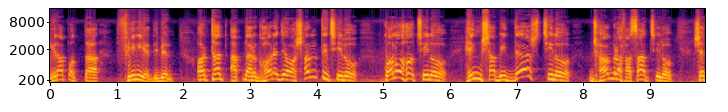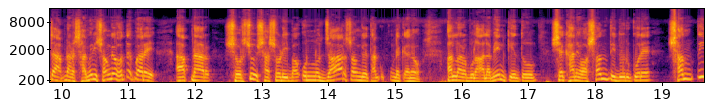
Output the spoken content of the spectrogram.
নিরাপত্তা ফিরিয়ে দিবেন। অর্থাৎ আপনার ঘরে যে অশান্তি ছিল, কলহ ছিল, হিংসা বিদ্বেষ ছিল ঝগড়া ফাসাদ ছিল, সেটা আপনার স্বামীর সঙ্গে হতে পারে, আপনার শ্বশুর শাশুড়ি বা অন্য যার সঙ্গে থাকুক না কেন, আল্লাহ রবুল আলমিন কিন্তু সেখানে অশান্তি দূর করে শান্তি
